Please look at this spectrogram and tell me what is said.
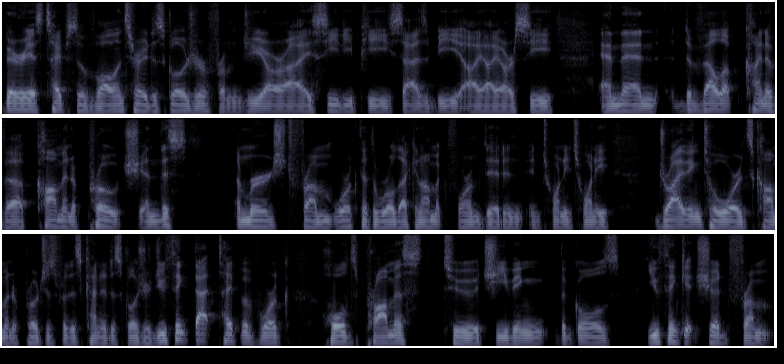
various types of voluntary disclosure from GRI, CDP, SASB, IIRC, and then develop kind of a common approach. And this emerged from work that the World Economic Forum did in, in 2020, driving towards common approaches for this kind of disclosure. Do you think that type of work holds promise to achieving the goals you think it should from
